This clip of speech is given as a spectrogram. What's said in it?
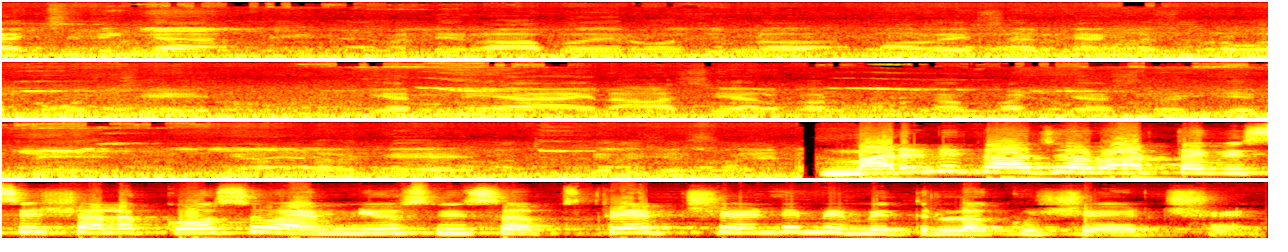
ఖచ్చితంగా మళ్ళీ రాబోయే రోజుల్లో మా వైఎస్ఆర్ కాంగ్రెస్ ప్రభుత్వం వచ్చి ఇవన్నీ ఆయన ఆశయాలకు అనుగుణంగా పనిచేస్తుందని చెప్పి మీ అందరికీ తెలియజేస్తున్నాను. మరిన్ని తాజా వార్త విశేషాల కోసం ఎం న్యూస్ని సబ్స్క్రైబ్ చేయండి. మీ మిత్రులకు షేర్ చేయండి.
